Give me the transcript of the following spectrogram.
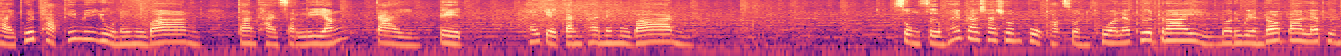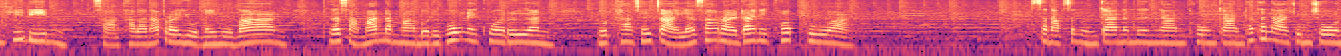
ขายพืชผักที่มีอยู่ในหมู่บ้าน การขายสัตว์เลี้ยง ไก่ เป็ด ให้แก่กันภายในหมู่บ้าน ส่งเสริมให้ประชาชนปลูกผักสวนครัวและพืชไร่ บริเวณรอบบ้านและพื้นที่ดิน สาธารณประโยชน์ในหมู่บ้าน เพื่อสามารถนำมาบริโภคในครัวเรือน ลดค่าใช้จ่ายและสร้างรายได้ในครอบครัว สนับสนุนการดำเนินงานโครงการพัฒนาชุมชน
